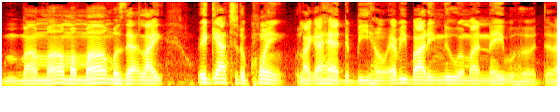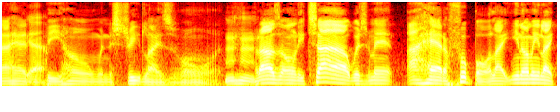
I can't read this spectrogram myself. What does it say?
my mom. My mom was that like it got to the point like I had to be home. Everybody knew in my neighborhood that I had Yeah. Mm-hmm. to be home when the street lights were on. But I was the only child, which meant I had a football. Like you know what I mean? Like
